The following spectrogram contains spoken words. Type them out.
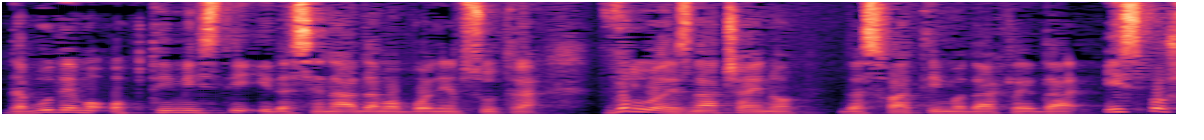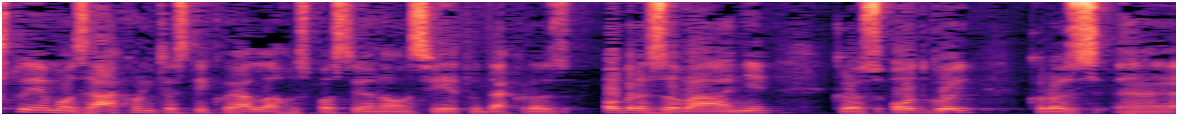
da budemo optimisti i da se nadamo boljem sutra. Vrlo je značajno da shvatimo dakle da ispoštujemo zakonitosti koje Allah uspostavio na ovom svijetu, da kroz obrazovanje, kroz odgoj, kroz e,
